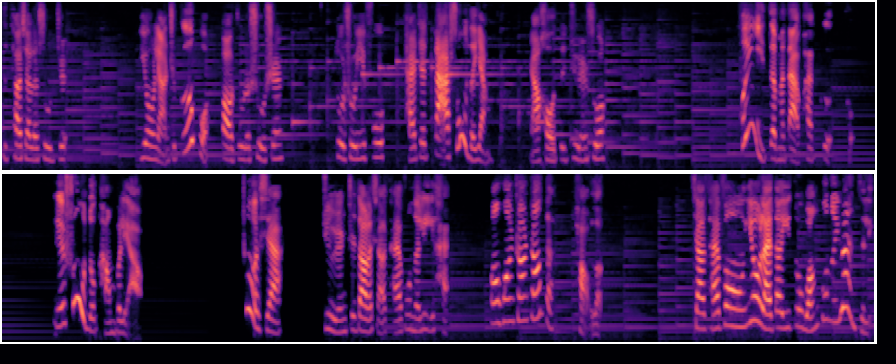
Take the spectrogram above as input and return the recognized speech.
子跳下了树枝，用两只胳膊抱住了树身，做出一副抬着大树的样子，然后对巨人说：“亏你这么大块个。”连树都扛不了，这下巨人知道了小裁缝的厉害，慌慌张张的跑了。小裁缝又来到一座王宫的院子里，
